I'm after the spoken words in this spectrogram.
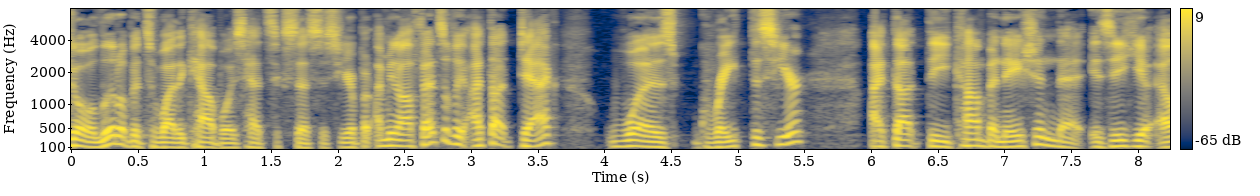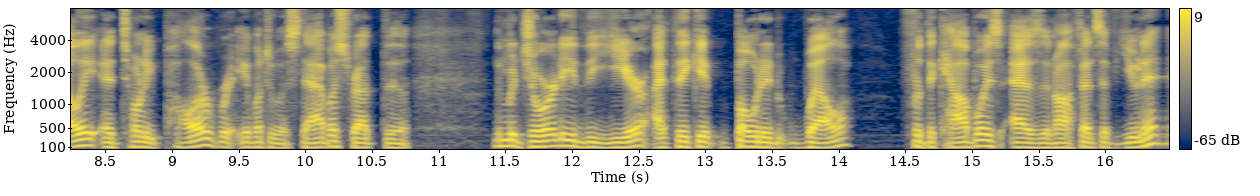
go a little bit to why the Cowboys had success this year. But I mean, offensively, I thought Dak was great this year. I thought the combination that Ezekiel Elliott and Tony Pollard were able to establish throughout the the majority of the year, I think it boded well for the Cowboys as an offensive unit.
